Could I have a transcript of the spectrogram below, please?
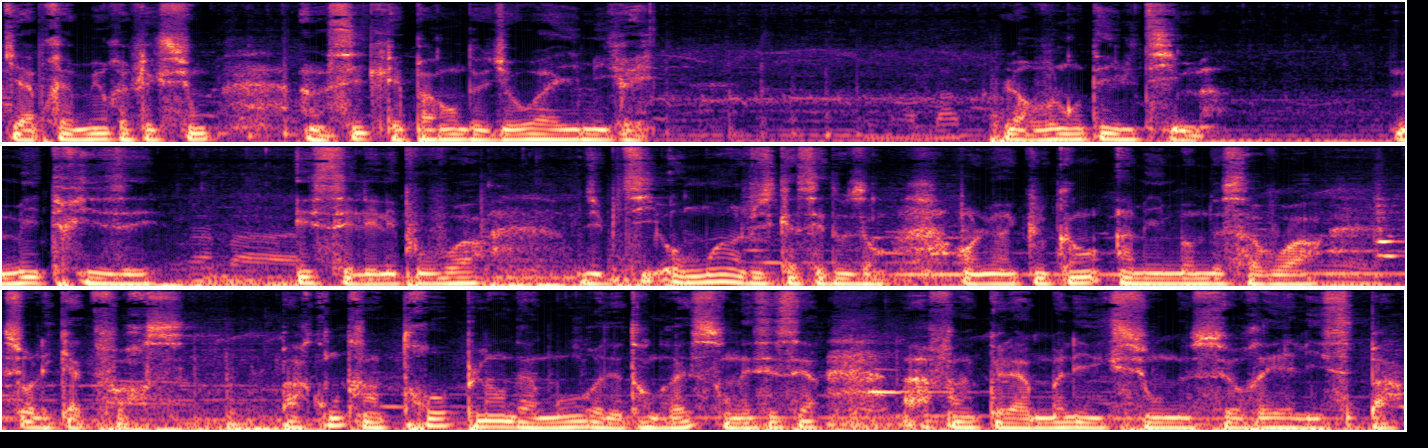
qui, après mûre réflexion, incitent les parents de Dio à émigrer. Leur volonté ultime, maîtriser et sceller les pouvoirs du petit au moins jusqu'à ses 12 ans, en lui inculquant un minimum de savoir sur les quatre forces. Par contre, un trop plein d'amour et de tendresse sont nécessaires afin que la malédiction ne se réalise pas.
